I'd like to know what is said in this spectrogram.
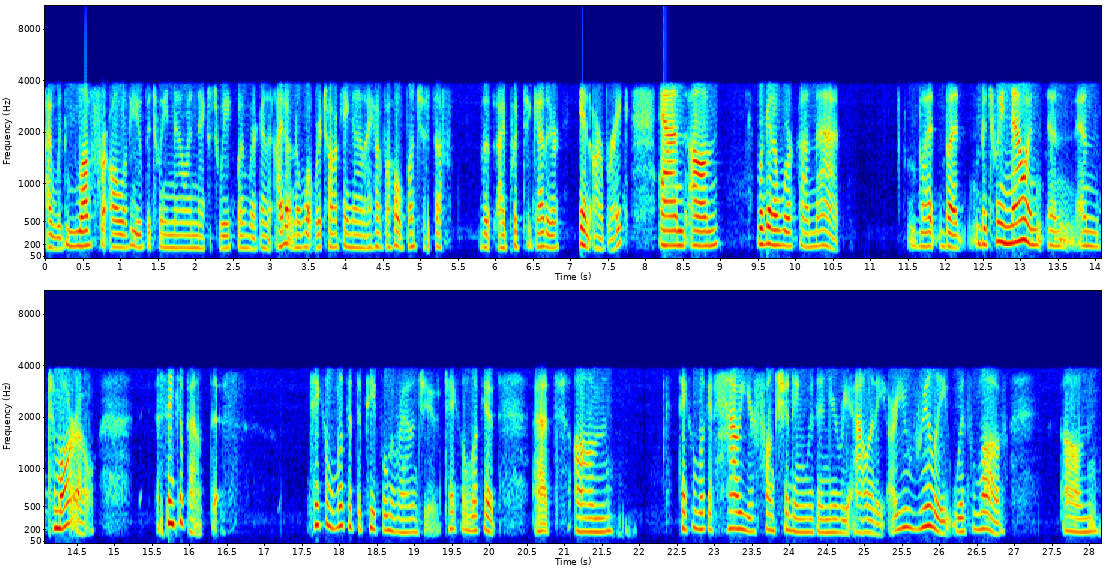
I would love for all of you between now and next week when we're going to I don't know what we're talking on. I have a whole bunch of stuff that I put together in our break. And um we're going to work on that but but between now and and and tomorrow think about this. Take a look at the people around you. Take a look at at um take a look at how you're functioning within your reality. Are you really with love um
